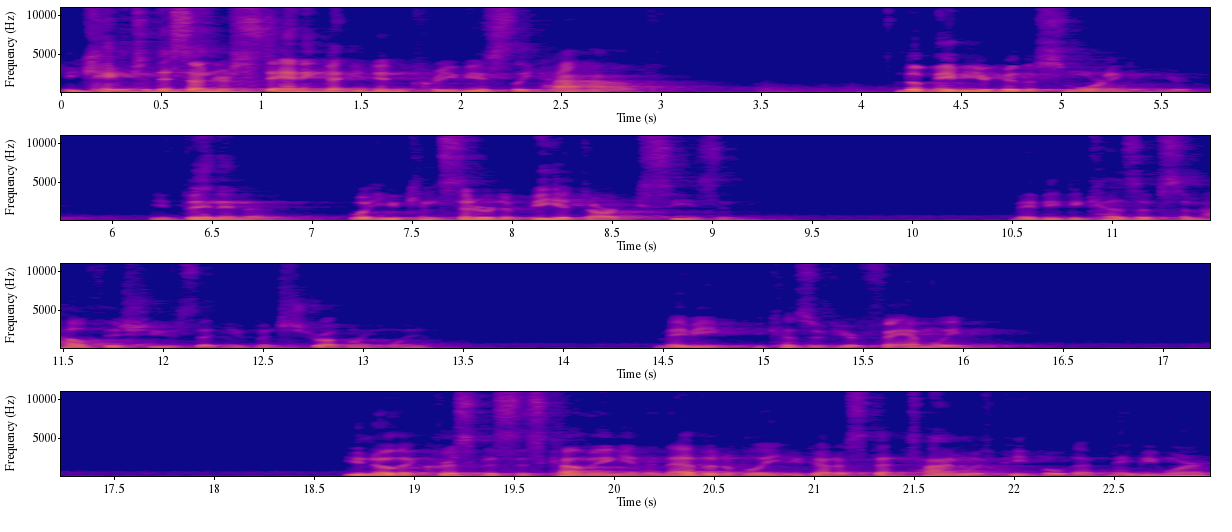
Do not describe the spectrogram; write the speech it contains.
You came to this understanding that you didn't previously have. But maybe you're here this morning and you're, you've been in a, what you consider to be a dark season. Maybe because of some health issues that you've been struggling with. Maybe because of your family. You know that Christmas is coming, and inevitably you've got to spend time with people that maybe weren't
